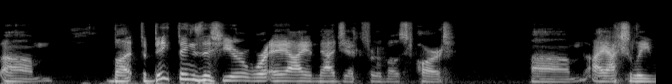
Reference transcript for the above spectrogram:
um, but the big things this year were AI and magic for the most part. Um, I actually,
